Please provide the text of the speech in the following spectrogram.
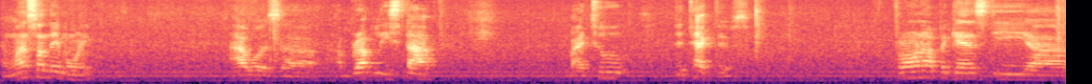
And one Sunday morning, I was uh, abruptly stopped by two detectives, thrown up against the uh,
